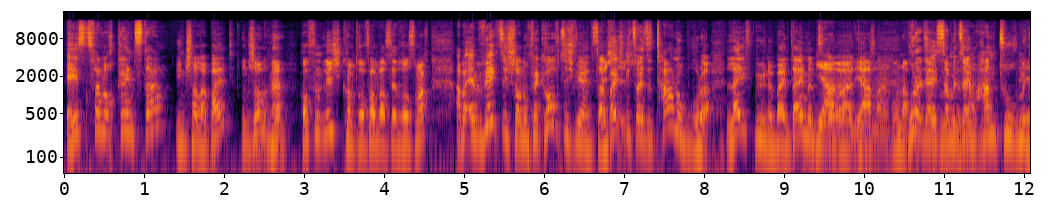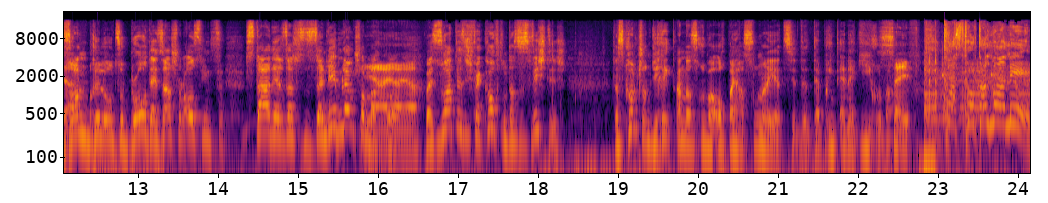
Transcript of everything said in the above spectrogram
er ist zwar noch kein Star, inshallah bald, Inshallah, so, ne? hoffentlich, kommt drauf an, was er draus macht, aber er bewegt sich schon und verkauft sich wie ein Star. Richtig. Beispielsweise Tano, Bruder, Livebühne beim Diamond. Ja, Mann, ja. Mann, 100% Bruder, der ist da mit seinem gesagt. Handtuch, mit Ja. Sonnenbrille und so, Bro, der sah schon aus wie ein Star, der das sein Leben lang schon macht, Bro. ja, ja. Weißt du, so hat er sich verkauft und das ist wichtig. Das kommt schon direkt anders rüber, auch bei Hasuna jetzt. Der, der bringt Energie rüber. Safe. Passport Almani,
